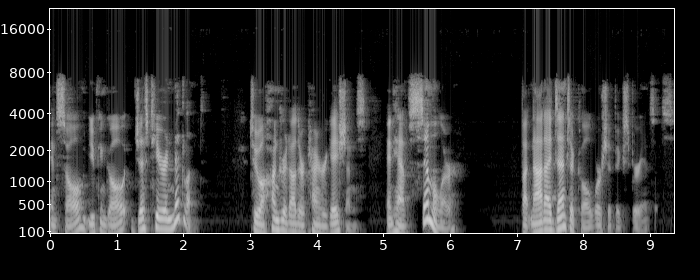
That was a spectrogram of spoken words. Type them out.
And so you can go just here in Midland to a hundred other congregations and have similar but not identical worship experiences.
